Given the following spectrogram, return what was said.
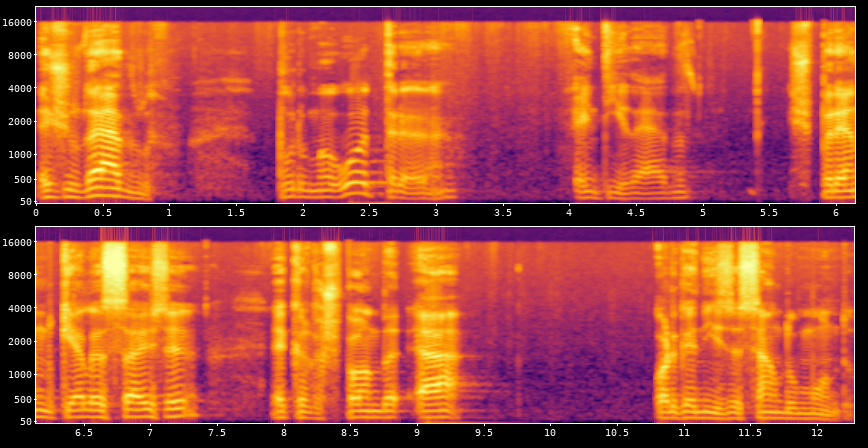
ajudado por uma outra entidade, esperando que ela seja a que responda à organização do mundo.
